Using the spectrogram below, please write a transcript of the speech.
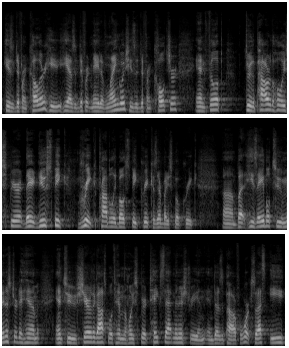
He's a different color. He, he has a different native language. He's a different culture. And Philip, through the power of the Holy Spirit, they do speak Greek, probably both speak Greek because everybody spoke Greek. Um, but he's able to minister to him and to share the gospel with him. The Holy Spirit takes that ministry and, and does a powerful work. So that's E3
